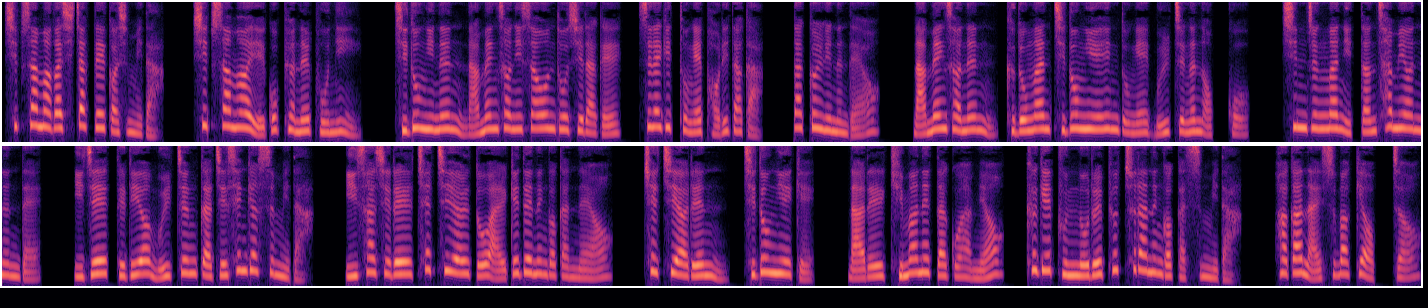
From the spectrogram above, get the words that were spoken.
13화가 시작될 것입니다. 13화 예고편을 보니 지동이는 남행선이 싸온 도시락을 쓰레기통에 버리다가 딱 걸리는데요. 남행선은 그동안 지동이의 행동에 물증은 없고 심증만 있던 참이었는데 이제 드디어 물증까지 생겼습니다. 이 사실을 최치열도 알게 되는 것 같네요. 최치열은 지동이에게 나를 기만했다고 하며 크게 분노를 표출하는 것 같습니다. 화가 날 수밖에 없죠.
